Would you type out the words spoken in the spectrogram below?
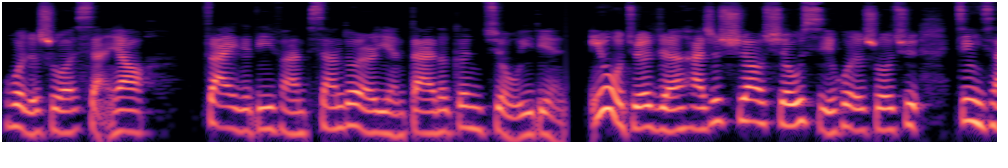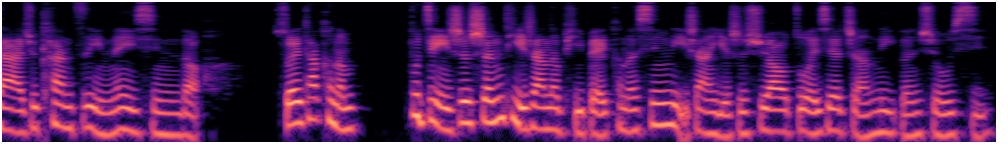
或者说想要在一个地方相对而言待的更久一点。因为我觉得人还是需要休息，或者说去静下来去看自己内心的，所以他可能不仅是身体上的疲惫，可能心理上也是需要做一些整理跟休息。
